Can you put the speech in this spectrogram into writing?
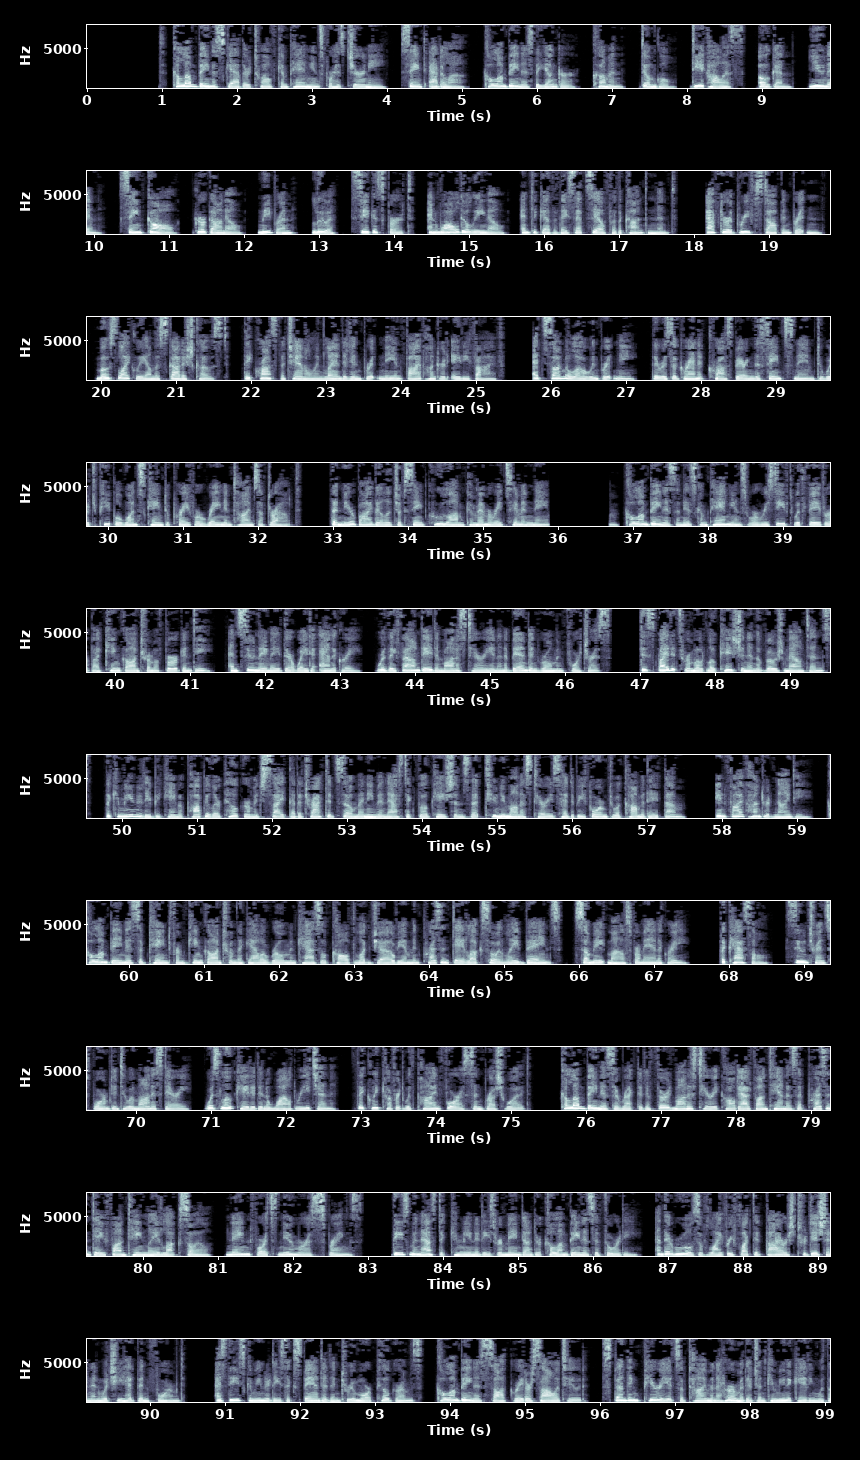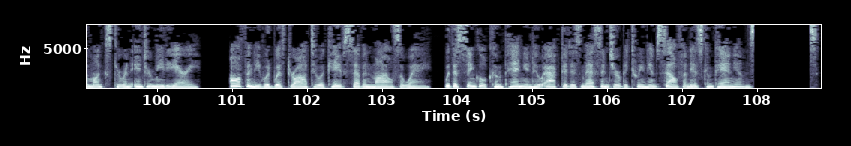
Columbanus gathered twelve companions for his journey, St. Attala, Columbanus the Younger, Cummin, Domgal, Diacalis, Ogan, Eunan, St. Gall, Gurgano, Libran, Lua, Sigisbert, and Waldoleno, and together they set sail for the continent. After a brief stop in Britain, most likely on the Scottish coast, they crossed the Channel and landed in Brittany in 585. At Saint-Malo in Brittany, there is a granite cross bearing the saint's name to which people once came to pray for rain in times of drought. The nearby village of St. Coulomb commemorates him in name. Columbanus and his companions were received with favor by King Gontram of Burgundy, and soon they made their way to Annegray, where they founded a monastery in an abandoned Roman fortress. Despite its remote location in the Vosges Mountains, the community became a popular pilgrimage site that attracted so many monastic vocations that two new monasteries had to be formed to accommodate them. In 590, Columbanus obtained from King Gontram the Gallo-Roman castle called Luxovium in present-day Luxeuil-les-Bains, some eight miles from Annegray. The castle, soon transformed into a monastery, was located in a wild region, thickly covered with pine forests and brushwood. Columbanus erected a third monastery called Ad Fontanas at present-day Fontaine-les-Luxeuil, named for its numerous springs. These monastic communities remained under Columbanus' authority, and their rules of life reflected the Irish tradition in which he had been formed. As these communities expanded and drew more pilgrims, Columbanus sought greater solitude, spending periods of time in a hermitage and communicating with the monks through an intermediary. Often he would withdraw to a cave seven miles away, with a single companion who acted as messenger between himself and his companions.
